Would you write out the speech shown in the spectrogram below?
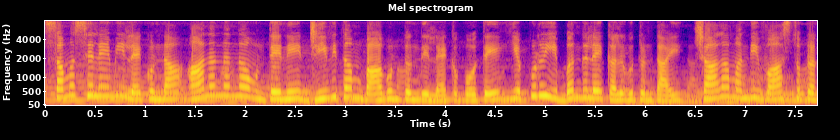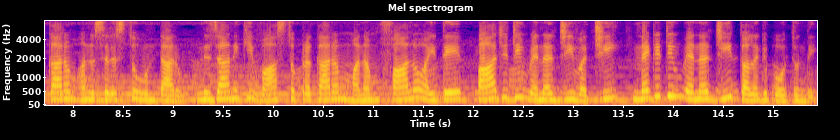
సమస్యలేమీ లేకుండా ఆనందంగా ఉంటేనే జీవితం బాగుంటుంది లేకపోతే ఎప్పుడు ఇబ్బందులే కలుగుతుంటాయి. చాలా మంది వాస్తు ప్రకారం అనుసరిస్తూ ఉంటారు. నిజానికి వాస్తు ప్రకారం మనం ఫాలో అయితే పాజిటివ్ ఎనర్జీ వచ్చి నెగటివ్ ఎనర్జీ తొలగిపోతుంది.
